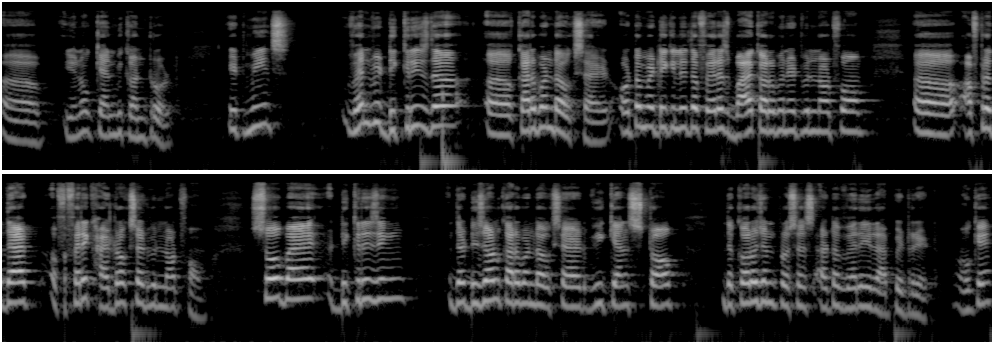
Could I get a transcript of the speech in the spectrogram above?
uh, you know can be controlled. It means when we decrease the uh, carbon dioxide automatically the ferrous bicarbonate will not form. Uh, after that ferric hydroxide will not form. So by decreasing the dissolved carbon dioxide we can stop the corrosion process at a very rapid rate okay?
